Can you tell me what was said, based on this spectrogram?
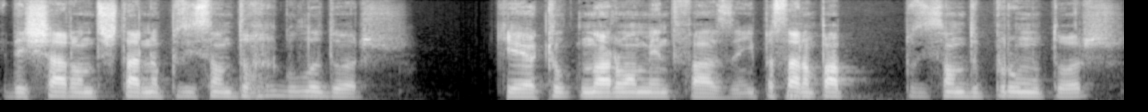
e deixaram de estar na posição de reguladores que é aquilo que normalmente fazem, e passaram para a posição de promotores,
